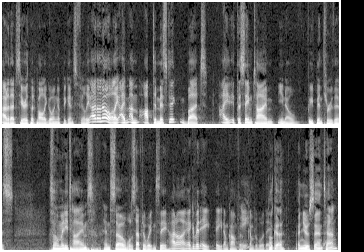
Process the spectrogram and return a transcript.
out of that series, but probably going up against Philly. I don't know. Like I'm, I'm optimistic, but I at the same time, you know, we've been through this so many times, and so we'll just have to wait and see. I don't know. I give it eight. Eight. I'm confident, Eight? comfortable with eight. Okay, and you're saying ten?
